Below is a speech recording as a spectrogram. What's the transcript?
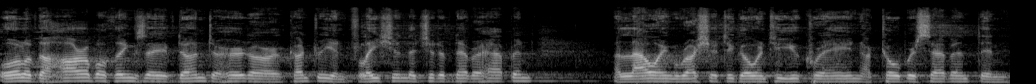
all of the horrible things they've done to hurt our country, inflation that should have never happened allowing Russia to go into Ukraine October 7th and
